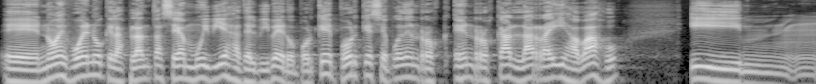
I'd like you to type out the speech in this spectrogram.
eh, no es bueno que las plantas sean muy viejas del vivero, ¿por qué? Porque se puede enroscar la raíz abajo Mm,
